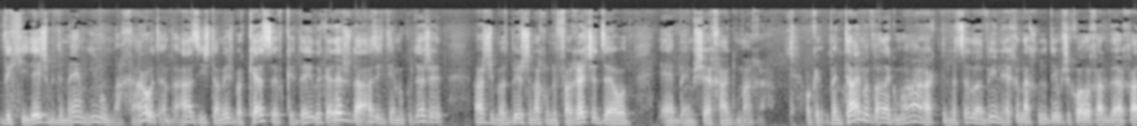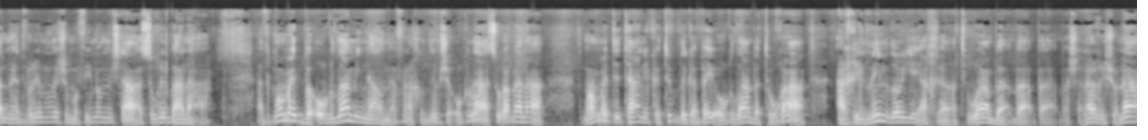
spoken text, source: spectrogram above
וקידש בדמיהם, אם הוא מכר אותם ואז ישתמש בכסף כדי לקדש אותה, אז היא תהיה מקודשת. רש"י מסביר שאנחנו נפרש את זה עוד אה, בהמשך הגמרא. אוקיי, בינתיים אבל הגמרא רק תנסה להבין איך אנחנו יודעים שכל אחד ואחד מהדברים האלה שמופיעים במשנה אסורים בהנאה. אז כמו אומרת, בעורלה מינל, מאיפה אנחנו יודעים שעורלה אסורה בהנאה? אז כמו אומרת, דתני כתוב לגבי עורלה בתורה, ערילים לא יהיה אחרי התבואה בשנה הראשונה.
